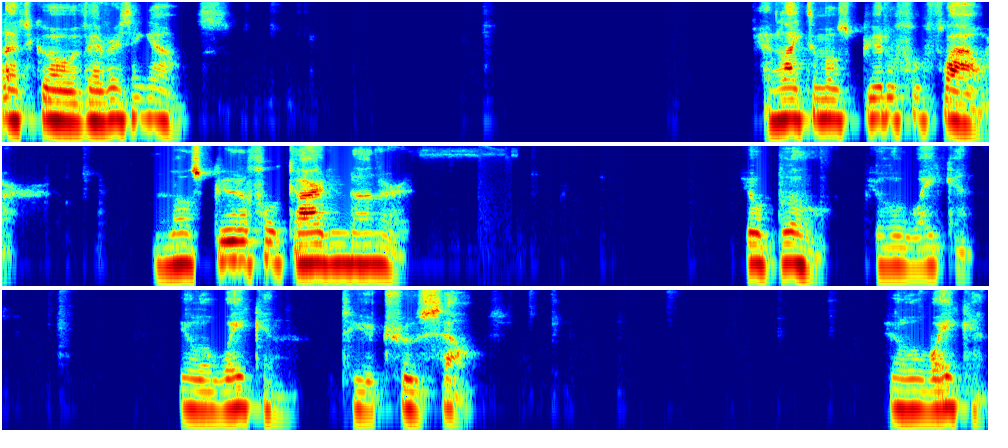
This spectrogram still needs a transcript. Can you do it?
Let go of everything else. And like the most beautiful flower, the most beautiful garden on earth, you'll bloom, you'll awaken. You'll awaken to your true self. You'll awaken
